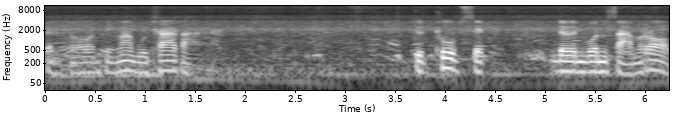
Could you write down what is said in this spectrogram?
กันตอนที่มาบูชากะจุดทูบเสร็จเดินวนสามรอบ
